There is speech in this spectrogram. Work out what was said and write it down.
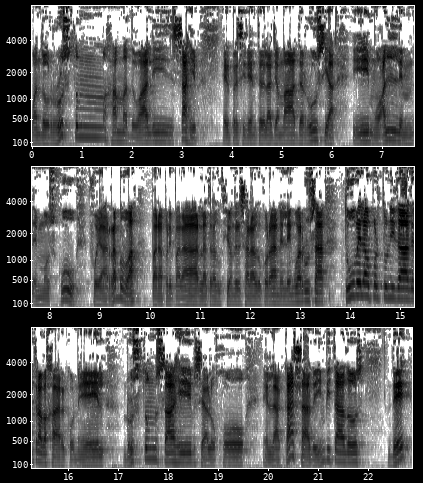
cuando Rustum Hamad Wali Sahib, el presidente de la llamada de Rusia y Muallim en Moscú, fue a Rabwa para preparar la traducción del Sagrado Corán en lengua rusa, tuve la oportunidad de trabajar con él. Rustum Sahib se alojó en la casa de invitados de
